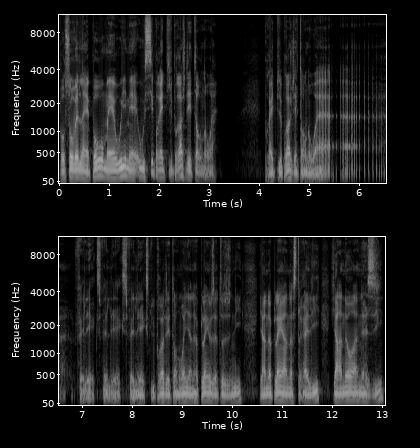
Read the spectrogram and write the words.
Pour sauver de l'impôt, mais oui, mais aussi pour être plus proche des tournois. Pour être plus proche des tournois. Euh, Félix, Félix, Félix, plus proche des tournois. Il y en a plein aux États-Unis, il y en a plein en Australie, il y en a en Asie.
